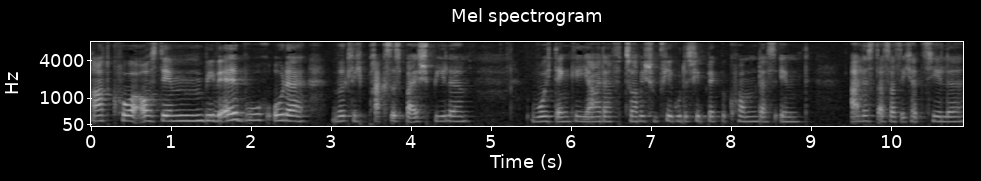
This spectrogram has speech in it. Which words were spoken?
Hardcore aus dem BWL-Buch oder wirklich Praxisbeispiele, wo ich denke, ja, dazu habe ich schon viel gutes Feedback bekommen, dass eben alles das, was ich erzähle,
